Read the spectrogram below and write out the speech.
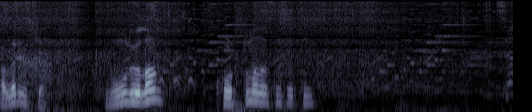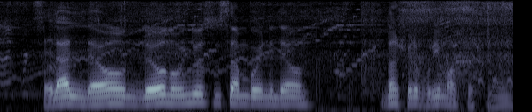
Alır mı ki? Ne oluyor lan? Korktum anasını satayım. Helal Leon. Leon oynuyorsun sen bu oyunu Leon. Şuradan şöyle vurayım aslında şunu ya.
